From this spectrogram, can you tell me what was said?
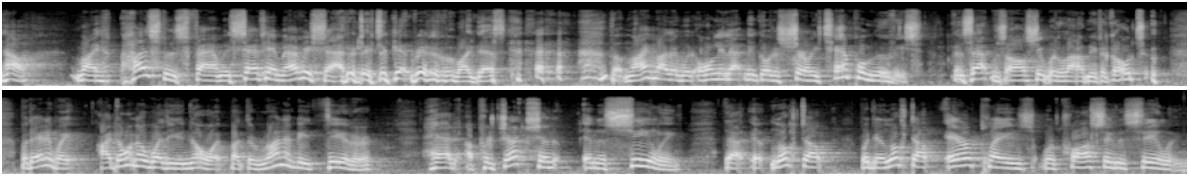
now, my husband's family sent him every Saturday to get rid of him, I guess. but my mother would only let me go to Shirley Temple movies because that was all she would allow me to go to. But anyway, I don't know whether you know it, but the Runnymede Theater had a projection in the ceiling that it looked up, when you looked up, airplanes were crossing the ceiling.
